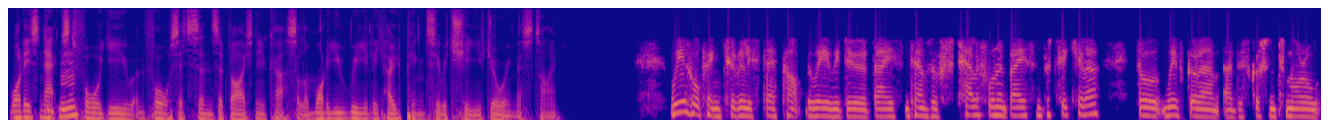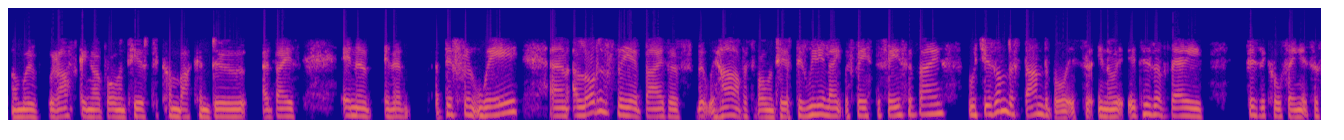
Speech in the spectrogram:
what is next mm-hmm. for you and for Citizens Advice Newcastle, and what are you really hoping to achieve during this time? We're hoping to really step up the way we do advice in terms of telephone advice in particular. So we've got a, a discussion tomorrow, and we're, we're, asking our volunteers to come back and do advice in a in a, a different way. Um, a lot of the advisors that we have as volunteers, they really like the face-to-face advice, which is understandable. It's you know it is a very physical thing, it's a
